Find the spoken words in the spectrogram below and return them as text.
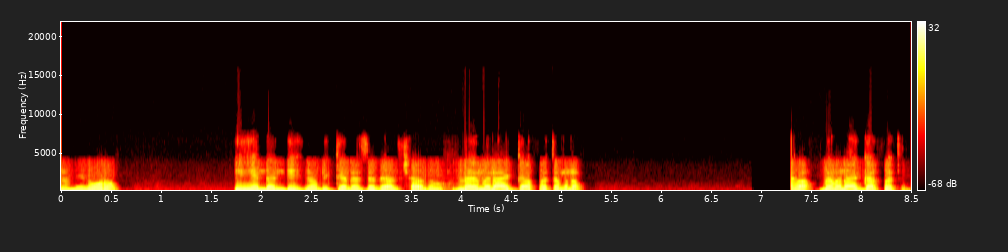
ነው የሚኖረው። ይሄን እንዴት ነው ሊገነዘብ ያልቻለው? ለምን አይጋፈጥም ነው? አዎ ለምን አይጋፈጥም?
